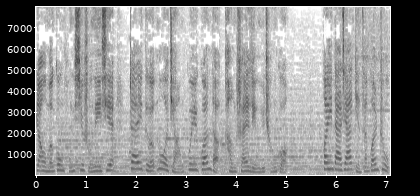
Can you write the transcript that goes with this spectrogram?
让我们共同细数那些摘得诺奖桂冠的抗衰领域成果。欢迎大家点赞关注，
